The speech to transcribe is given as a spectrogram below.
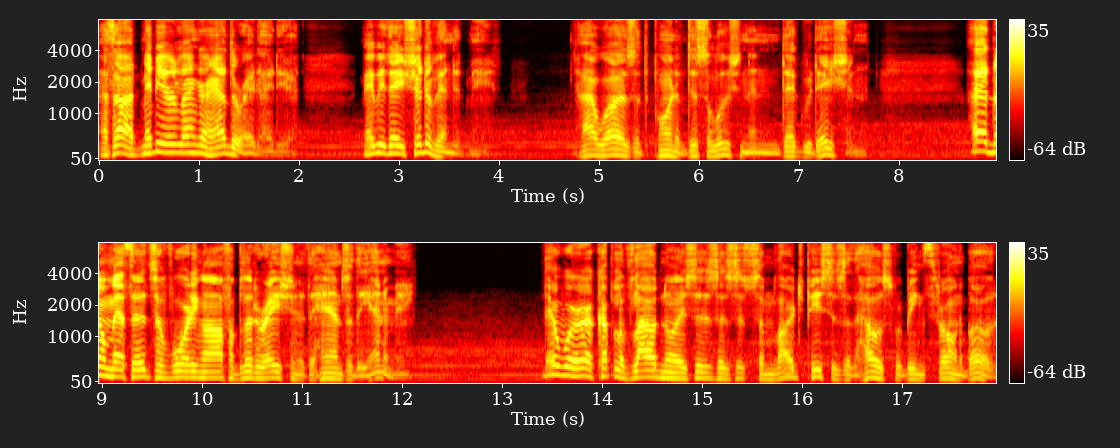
I thought maybe Erlanger had the right idea. Maybe they should have ended me. I was at the point of dissolution and degradation. I had no methods of warding off obliteration at the hands of the enemy. There were a couple of loud noises as if some large pieces of the house were being thrown about.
